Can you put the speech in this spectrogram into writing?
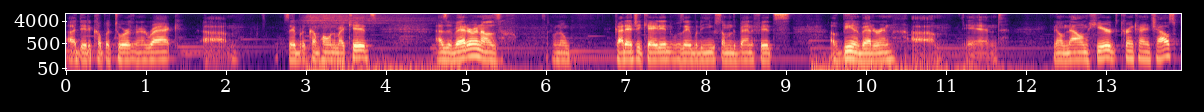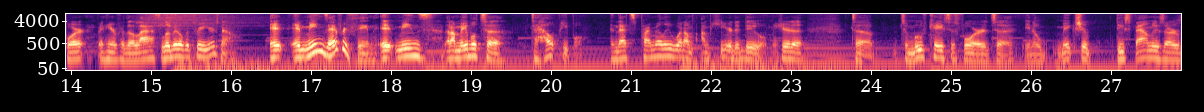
I did a couple of tours in Iraq. Um, was able to come home to my kids. As a veteran, I was, you know, got educated, was able to use some of the benefits of being a veteran. Um, and you know, now I'm here at Kern County Child Support, been here for the last little bit over three years now. It, it means everything. It means that I'm able to, to help people. And that's primarily what I'm, I'm here to do. I'm here to, to, to move cases forward, to you know, make sure these families are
